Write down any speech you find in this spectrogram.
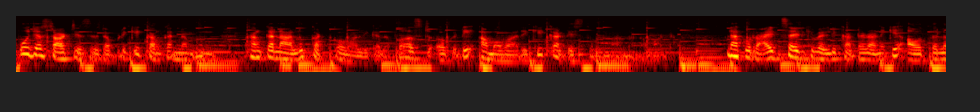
పూజ స్టార్ట్ చేసేటప్పటికి కంకణం కంకణాలు కట్టుకోవాలి కదా. ఫస్ట్ ఒకటి అమ్మవారికి కట్టిస్తున్నాను అన్నమాట. నాకు రైట్ సైడ్కి వెళ్ళి కట్టడానికి అవతల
